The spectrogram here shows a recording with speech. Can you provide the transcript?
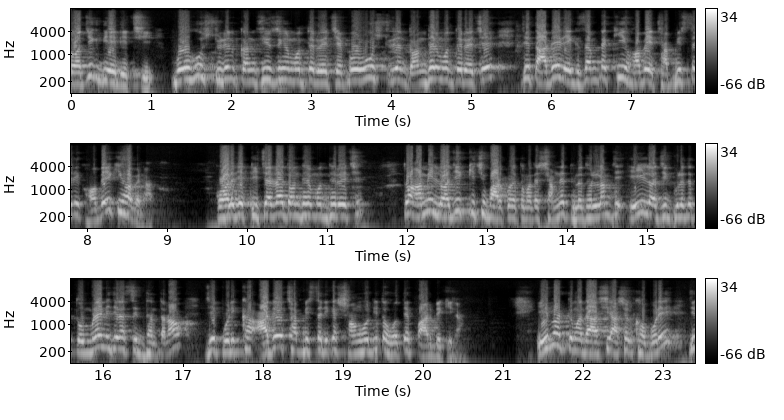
লজিক দিয়ে দিচ্ছি, বহু স্টুডেন্ট কনফিউজিং এর মধ্যে রয়েছে, বহু স্টুডেন্ট দ্বন্দ্বের মধ্যে রয়েছে, যে তাদের এক্সামটা কি হবে, ছাব্বিশ তারিখ হবে কি হবে না? কলেজের টিচাররাও দ্বন্দ্বের মধ্যে রয়েছে। তো আমি লজিক কিছু বার করে তোমাদের সামনে তুলে ধরলাম যে এই লজিকগুলোতে তোমরাই নিজেরা সিদ্ধান্ত নাও যে পরীক্ষা আদেও ছাব্বিশ তারিখে সংঘটিত হতে পারবে কিনা। এবার তোমাদের আসি আসল খবরে যে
